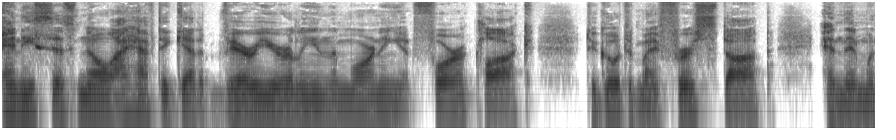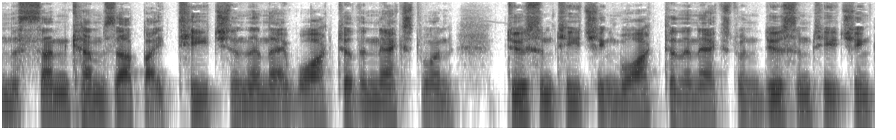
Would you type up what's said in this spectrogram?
And he says, No, I have to get up very early in the morning at four o'clock to go to my first stop. And then when the sun comes up, I teach. And then I walk to the next one, do some teaching, walk to the next one, do some teaching,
